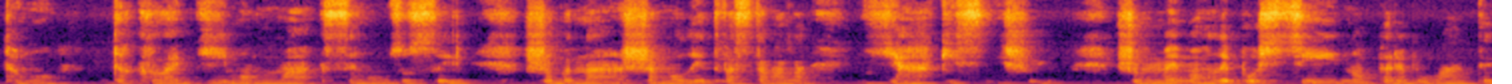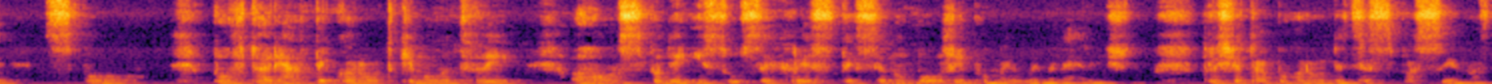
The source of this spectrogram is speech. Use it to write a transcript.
Тому докладімо максимум зусиль, щоб наша молитва ставала якіснішою, щоб ми могли постійно перебувати з Богом, повторяти короткі молитви. Господи Ісусе Христе, Сину Божий, помилуй мене грішну. Пресвята Богородице, спаси нас,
